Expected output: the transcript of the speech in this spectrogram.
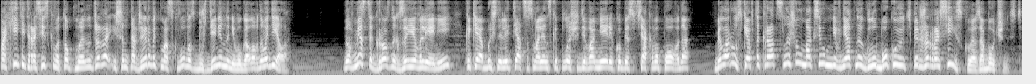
похитить российского топ-менеджера и шантажировать Москву возбуждением на него уголовного дела – но вместо грозных заявлений, какие обычно летят со Смоленской площади в Америку без всякого повода, белорусский автократ слышал максимум невнятную глубокую, теперь же российскую озабоченность.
